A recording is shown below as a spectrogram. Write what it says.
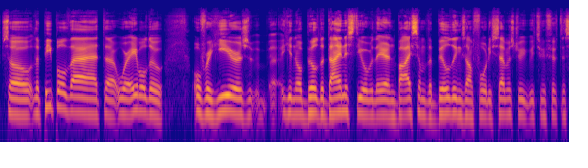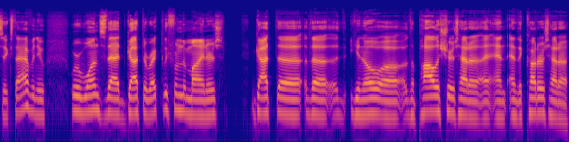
So the people that uh, were able to over years, uh, you know, build a dynasty over there and buy some of the buildings on 47th Street between 5th and 6th Avenue were ones that got directly from the miners got the the you know uh, the polishers had a and and the cutters had a,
